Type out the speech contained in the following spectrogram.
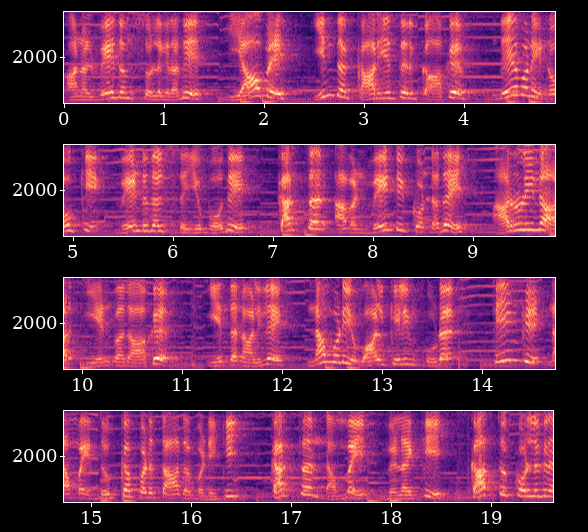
ஆனால் வேதம் சொல்லுகிறது யாவேஸ் இந்த காரியத்திற்காக தேவனை நோக்கி வேண்டுதல் செய்யும் போது கர்த்தர் அவன் வேண்டிக் கொண்டதை அருளினார் என்பதாக. இந்த நாளிலே நம்முடைய வாழ்க்கையிலும் கூட தீங்கு நம்மை துக்கப்படுத்தாதபடிக்கு கர்த்தர் நம்மை விலக்கி காத்து கொள்ளுகிற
